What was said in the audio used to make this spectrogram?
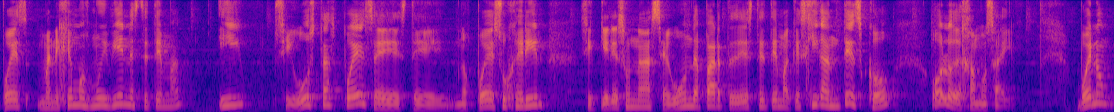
pues manejemos muy bien este tema y si gustas, pues este, nos puedes sugerir si quieres una segunda parte de este tema que es gigantesco o lo dejamos ahí. Bueno,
